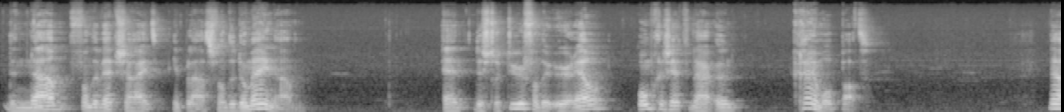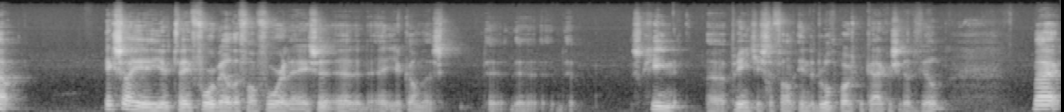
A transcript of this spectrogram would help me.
De naam van de website in plaats van de domeinnaam. En de structuur van de URL omgezet naar een kruimelpad. Nou, ik zal je hier twee voorbeelden van voorlezen. Uh, je kan de, de, de, de screenprintjes uh, ervan in de blogpost bekijken als je dat wil. Maar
